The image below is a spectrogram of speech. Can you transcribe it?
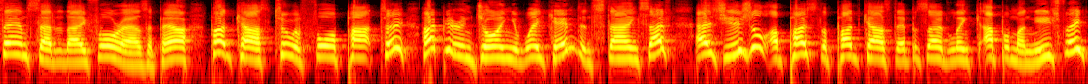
Sam Saturday, 4 Hours of Power, podcast 2 of 4, part 2. Hope you're enjoying your weekend and staying safe. As usual, I'll post the podcast episode link up on my newsfeed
